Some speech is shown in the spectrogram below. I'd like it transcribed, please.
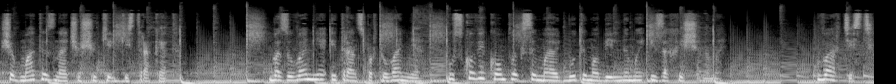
щоб мати значущу кількість ракет. Базування і транспортування пускові комплекси мають бути мобільними і захищеними. Вартість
